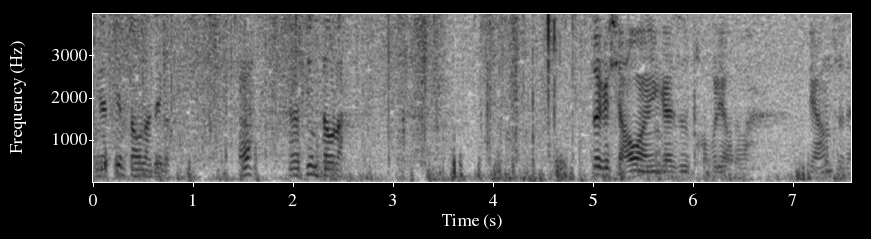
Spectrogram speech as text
应该进兜了这个。啊，要进兜了。这个小网应该是跑不了的吧？两指的，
